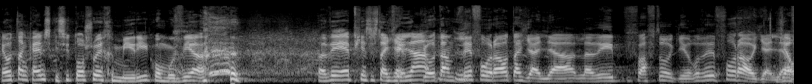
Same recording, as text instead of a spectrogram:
Ε, όταν κάνεις και εσύ τόσο εχμηρή κομμωδία. δηλαδή έπιασες τα Και, γυαλιά. και όταν δεν φοράω τα γυαλιά, δηλαδή αυτό και εγώ δεν φοράω γυαλιά. Γι' αυτό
